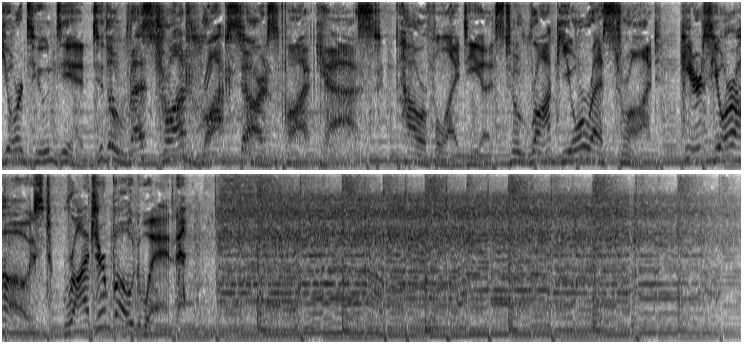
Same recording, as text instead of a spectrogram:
You're tuned in to the Restaurant Rockstars podcast. Powerful ideas to rock your restaurant. Here's your host, Roger Beaudoin.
